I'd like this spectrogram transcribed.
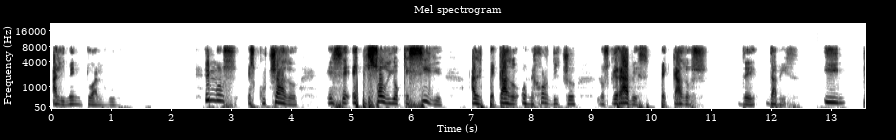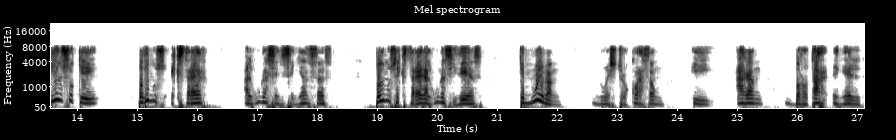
alimento alguno. Hemos escuchado ese episodio que sigue al pecado, o mejor dicho, los graves pecados de David. Y pienso que podemos extraer algunas enseñanzas, podemos extraer algunas ideas que muevan nuestro corazón y hagan brotar en él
